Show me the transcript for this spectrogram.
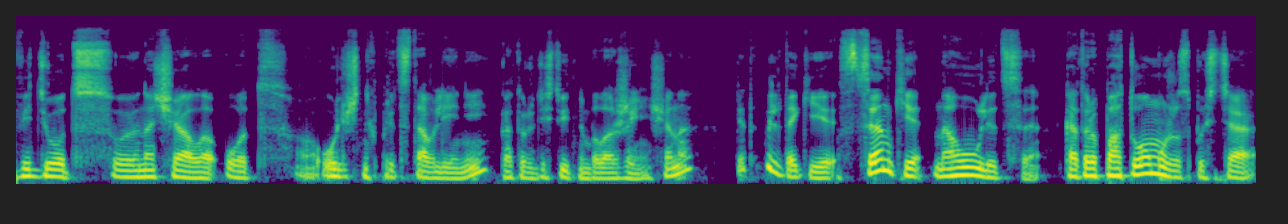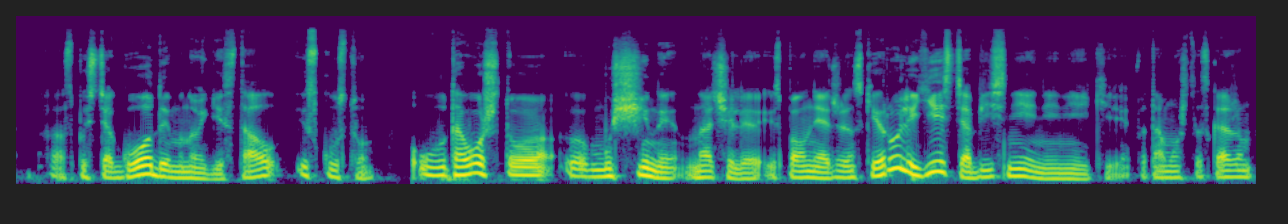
ведет свое начало от э, уличных представлений, в которой действительно была женщина. Это были такие сценки на улице, которые потом уже спустя, э, спустя годы многие стал искусством. У того, что э, мужчины начали исполнять женские роли, есть объяснения некие, потому что, скажем,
